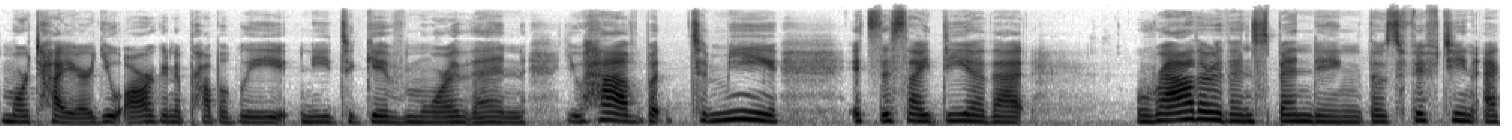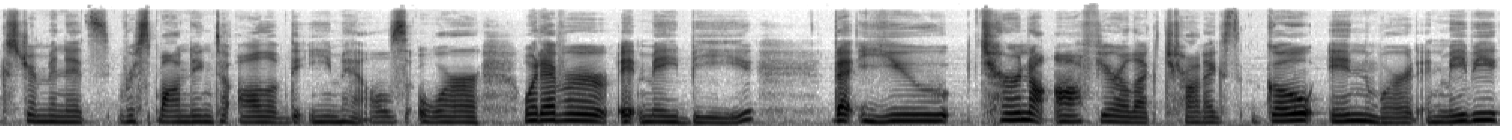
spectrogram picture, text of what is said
more tired. You are going to probably need to give more than you have. But to me, it's this idea that rather than spending those 15 extra minutes responding to all of the emails or whatever it may be, that you turn off your electronics, go inward, and maybe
